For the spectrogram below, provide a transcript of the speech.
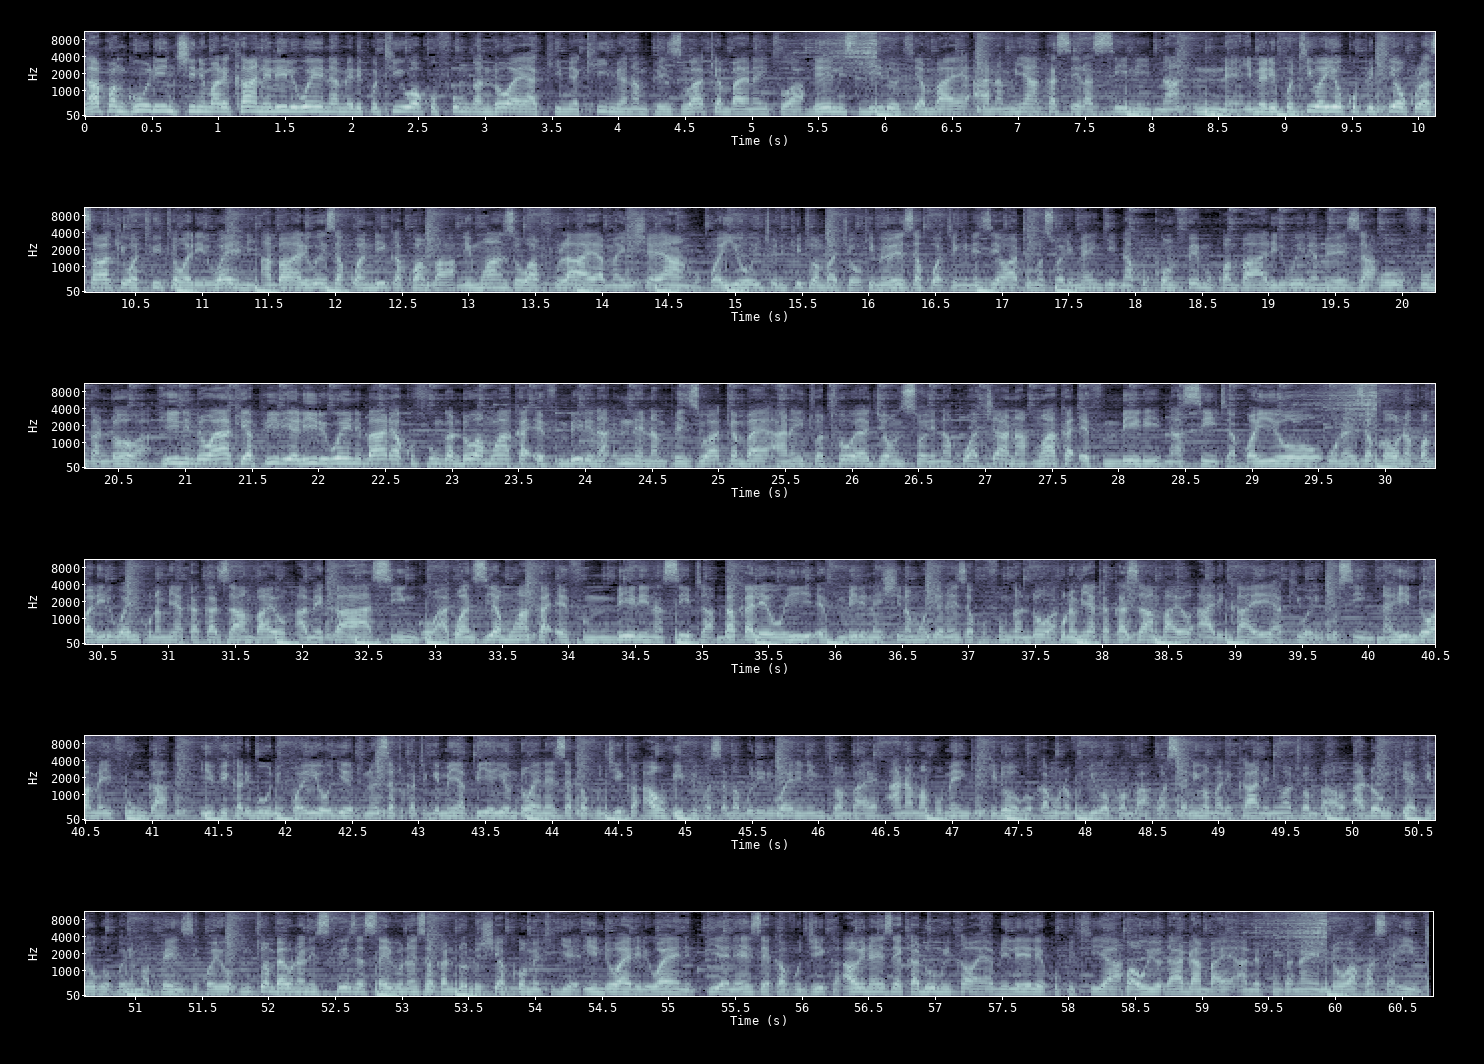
Rapa nguli nchini Marekani Lil Wayne ameripotiwa kufunga ndoa ya kimya kimya na mpenzi wake ambaye anaitwa Dennis Didot ambaye ana miaka 34. Imeripotiwa hiyo kupitia ukurasa wake wa Twitter wa Lil Wayne ambaye aliweza kuandika kwamba ni mwanzo wa furaha ya maisha yangu. Kwa hiyo hicho ni kitu ambacho kimeweza kuwatengenezea watu maswali mengi na kukonfirm kwamba Lil Wayne ameweza kufunga ndoa. Hii ni ndoa yake ya pili ya Lil Wayne baada ya kufunga ndoa mwaka 2004 na mpenzi wake ambaye anaitwa Toya Johnson na kuachana mwaka 2006. Kwa hiyo unaweza ukaona kwamba Lil Wayne kuna miaka kadhaa ambayo amekaa single kuanzia mwaka 2006 mpaka leo hii 2021 anaweza kufunga ndoa. Kuna miaka kadhaa ambayo alikaa yeye akiwa yuko single, na hii ndoa ameifunga hivi karibuni. Kwa hiyo je, tunaweza tukategemea pia hiyo ndoa inaweza kavunjika au vipi? Kwa sababu Lil Wayne ni mtu ambaye ana mambo mengi kidogo, kama unavyojua kwamba wasanii wa Marekani ni watu ambao adonkia kidogo kwenye mapenzi. Kwa hiyo mtu ambaye unanisikiliza sasa hivi unaweza ukanidondoshia comment, je, hii ndoa ya Lil Wayne pia inaweza ikavunjika au inaweza ikadumu ikawa ya milele kupitia kwa huyo dada ambaye amefunga naye ndoa kwa sasa hivi?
